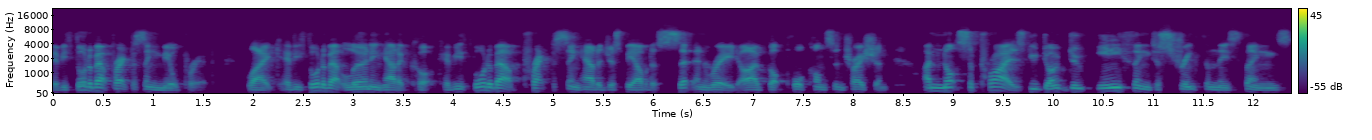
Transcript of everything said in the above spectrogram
Have you thought about practicing meal prep? Like, have you thought about learning how to cook? Have you thought about practicing how to just be able to sit and read? I've got poor concentration. I'm not surprised. You don't do anything to strengthen these things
